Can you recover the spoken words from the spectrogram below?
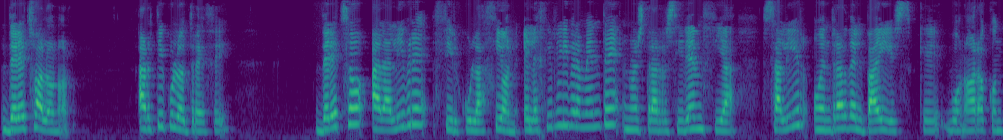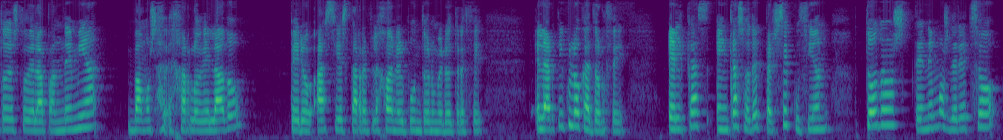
Derecho al honor. Artículo 13. Derecho a la libre circulación, elegir libremente nuestra residencia, salir o entrar del país, que bueno, ahora con todo esto de la pandemia vamos a dejarlo de lado, pero así está reflejado en el punto número 13. El artículo 14. El en caso de persecución, todos tenemos derecho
